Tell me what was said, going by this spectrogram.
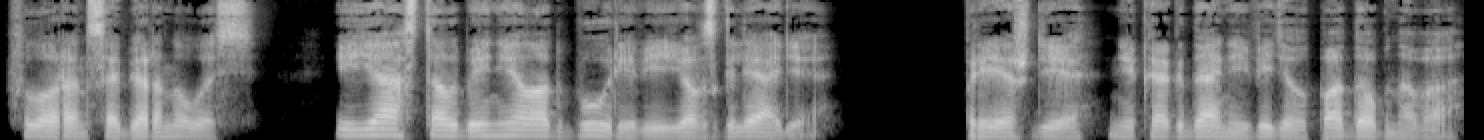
Флоренс обернулась, и я остолбенел от бури в ее взгляде. Прежде никогда не видел подобного.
